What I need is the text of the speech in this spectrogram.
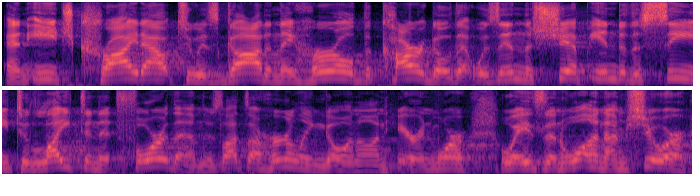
and each cried out to his God, and they hurled the cargo that was in the ship into the sea to lighten it for them. There's lots of hurling going on here in more ways than one, I'm sure.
